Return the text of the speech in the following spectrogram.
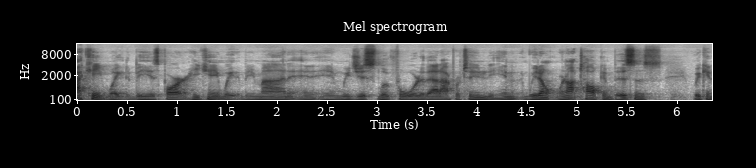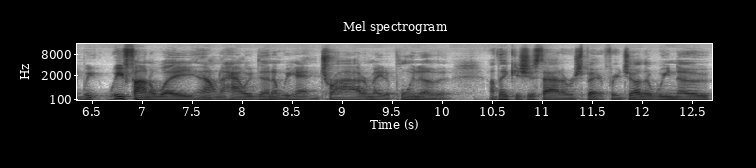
I can't wait to be his partner. He can't wait to be mine, and, and we just look forward to that opportunity. And we don't. We're not talking business. We can. We we find a way, and I don't know how we've done it. We hadn't tried or made a point of it. I think it's just out of respect for each other. We know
